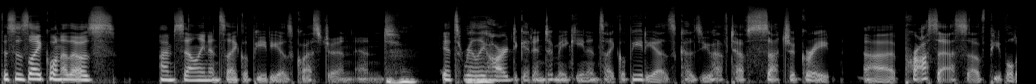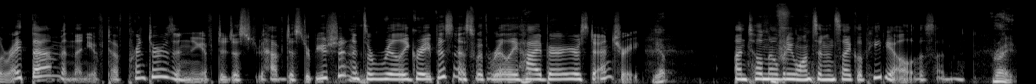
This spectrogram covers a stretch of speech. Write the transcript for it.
This is like one of those I'm selling encyclopedias question. And Mm-hmm. It's really hard to get into making encyclopedias because you have to have such a great uh, process of people to write them. And then you have to have printers and you have to just have distribution. It's a really great business with really high barriers to entry Yep. until nobody wants an encyclopedia all of a sudden. Right.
